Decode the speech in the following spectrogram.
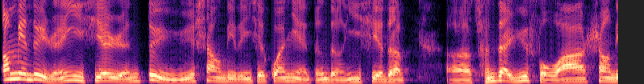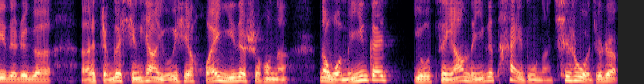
当面对人一些人对于上帝的一些观念等等一些的呃存在与否啊，上帝的这个呃整个形象有一些怀疑的时候呢，那我们应该有怎样的一个态度呢？其实我觉得，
